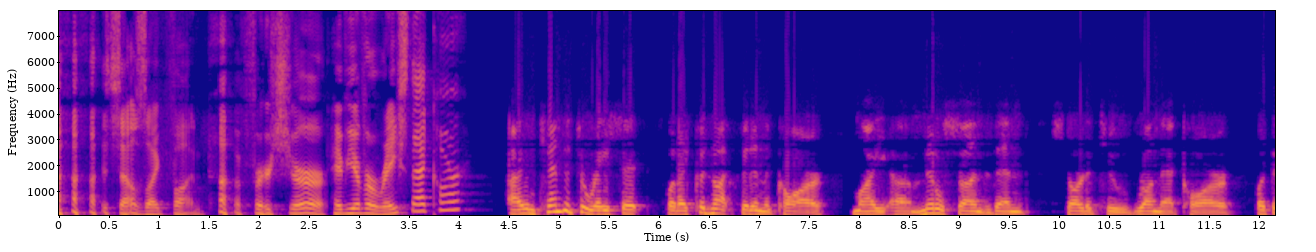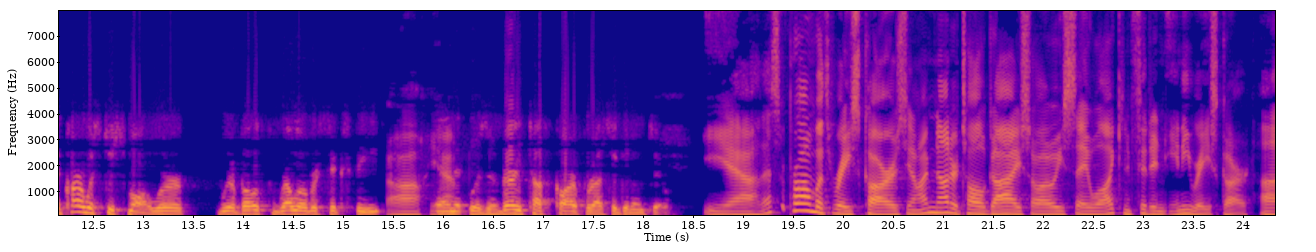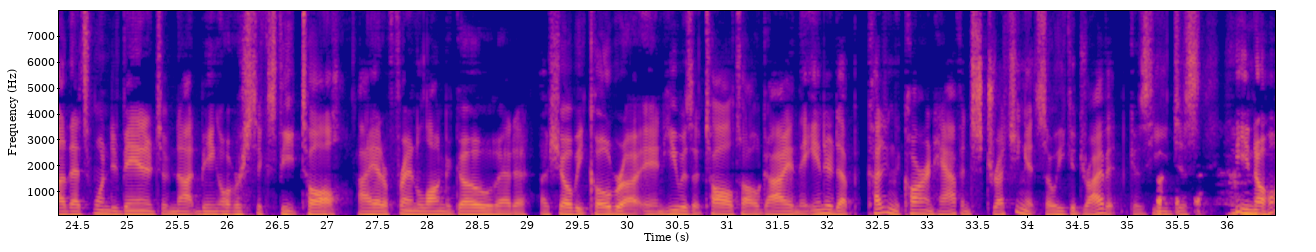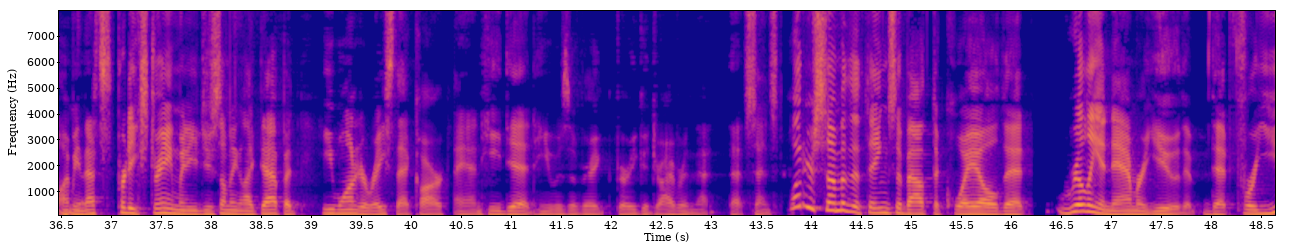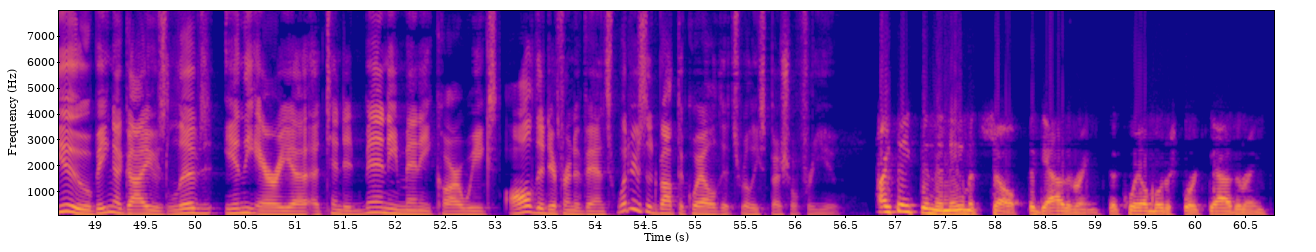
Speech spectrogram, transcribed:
it sounds like fun for sure. Have you ever raced that car? I intended to race it, but I could not fit in the car. My uh, middle son then started to run that car, but the car was too small. We're we're both well over six feet, ah, yeah. and it was a very tough car for us to get into. Yeah, that's the problem with race cars. You know, I'm not a tall guy, so I always say, well, I can fit in any race car. Uh, that's one advantage of not being over six feet tall. I had a friend long ago who had a, a Shelby Cobra, and he was a tall, tall guy, and they ended up cutting the car in half and stretching it so he could drive it because he just, you know, I mean, that's pretty extreme when you do something like that, but he wanted to race that car, and he did. He was a very, very good driver in that that sense. What are some of the things about the Quail that really enamor you that that for you being a guy who's lived in the area attended many many car weeks all the different events what is it about the quail that's really special for you I think in the name itself, the gathering, the Quail Motorsports gathering,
